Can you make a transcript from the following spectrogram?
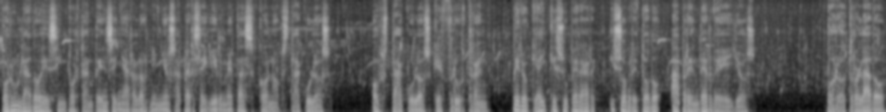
Por un lado es importante enseñar a los niños a perseguir metas con obstáculos, obstáculos que frustran, pero que hay que superar y sobre todo aprender de ellos. Por otro lado,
